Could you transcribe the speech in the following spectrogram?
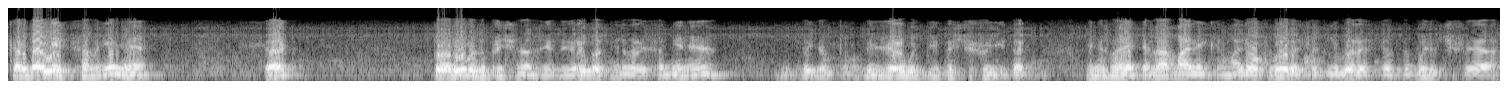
когда есть сомнения, так, то рыба запрещена для еды. Рыба, несмотря на сомнения, видим, видели рыбу без чешуи, так? Вы не знаете, она маленькая, малек, вырастет, не вырастет, будет чешуя.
